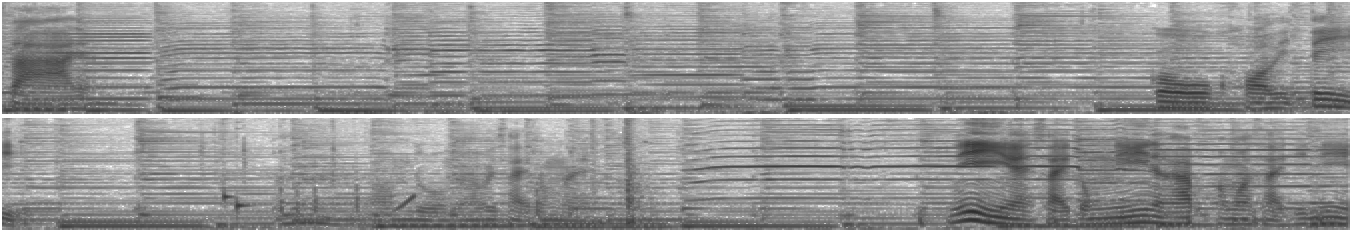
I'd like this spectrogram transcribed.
สตาเนี่ย Go Quality อ่าลองดูมันเอาไปใส่ตรงไหน นี่ไงใส่ตรงนี้นะครับ เอามาใส่ที่นี่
